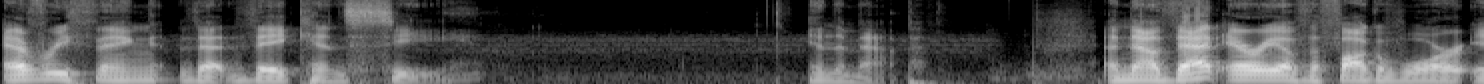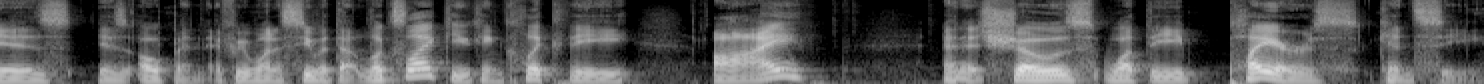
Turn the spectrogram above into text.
everything that they can see in the map. And now that area of the fog of war is, is open. If we want to see what that looks like, you can click the eye and it shows what the players can see.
